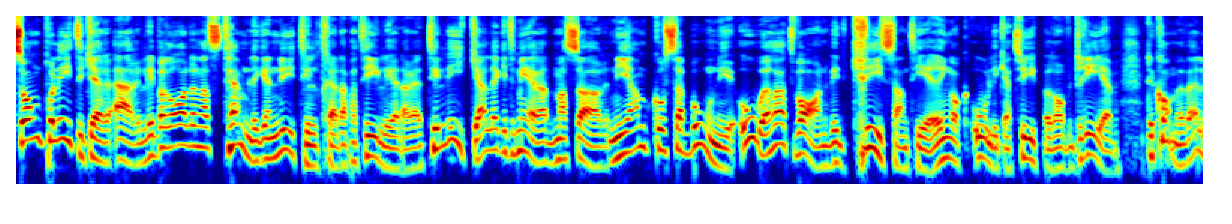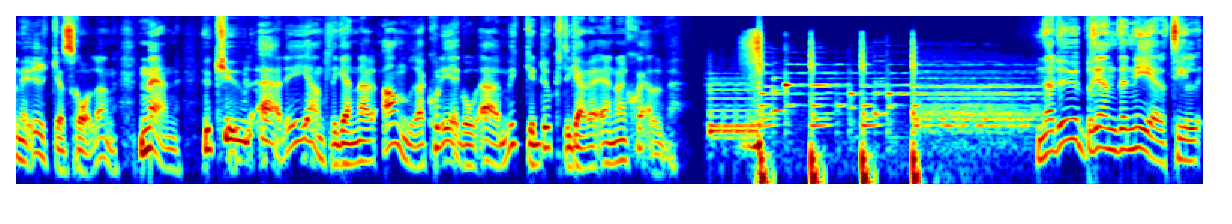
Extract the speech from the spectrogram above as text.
Som politiker är Liberalernas tämligen nytillträdda partiledare tillika legitimerad massör Nyamko Sabuni oerhört van vid krishantering och olika typer av drev. Det kommer väl med yrkesrollen. Men hur kul är det egentligen när andra kollegor är mycket duktigare än en själv? När du brände ner till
